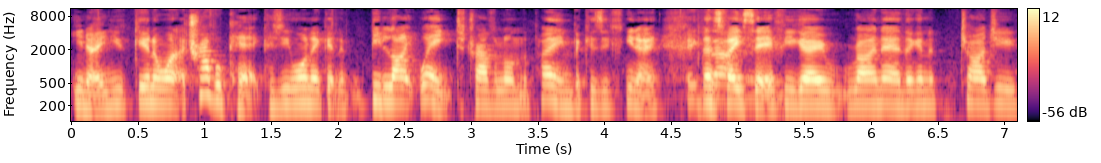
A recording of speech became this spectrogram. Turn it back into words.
You know, you're going to want a travel kit because you want to get to be lightweight to travel on the plane. Because if you know, let's face it, if you go Ryanair, they're going to charge you.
